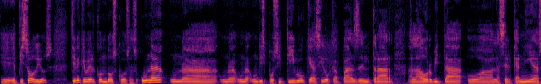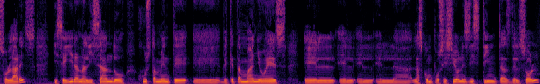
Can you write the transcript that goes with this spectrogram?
eh, episodios, tiene que ver con dos cosas. Una, una, una, un dispositivo que ha sido capaz de entrar a la órbita o a las cercanías solares y seguir analizando justamente eh, de qué tamaño es el, el, el, las composiciones distintas del Sol.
